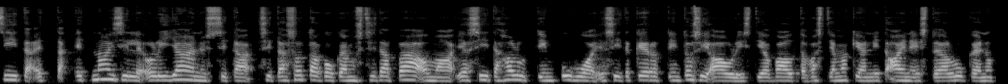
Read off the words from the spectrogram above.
siitä, että, että naisille oli jäänyt sitä, sitä sotakokemusta, sitä pääomaa ja siitä haluttiin puhua ja siitä kerrottiin tosi auliisti ja valtavasti ja mäkin olen niitä aineistoja lukenut.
